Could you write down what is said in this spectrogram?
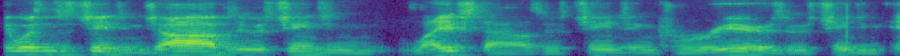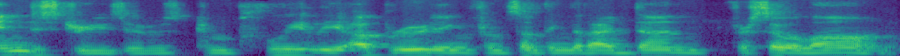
it wasn't just changing jobs it was changing lifestyles it was changing careers it was changing industries it was completely uprooting from something that I'd done for so long,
